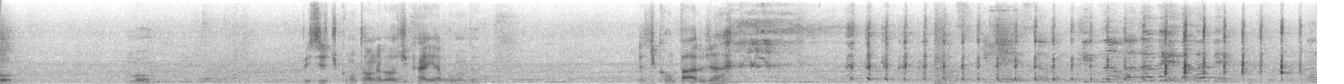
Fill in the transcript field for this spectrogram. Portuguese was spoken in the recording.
Mo. Mo. Preciso te contar um negócio de cair a bunda. Já te contaram já? Nossa, que besta, mano. Não, nada a ver, nada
